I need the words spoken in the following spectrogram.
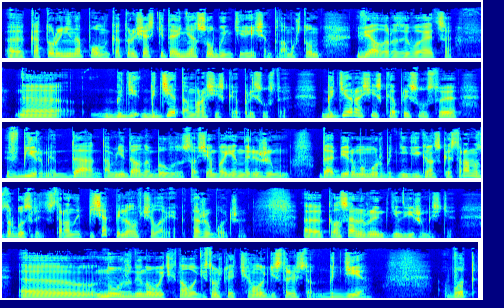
Э, который не наполнен, который сейчас Китаю не особо интересен, потому что он вяло развивается. Э, где, где там российское присутствие? Где российское присутствие в Бирме? Да, там недавно был совсем военный режим. Да, Бирма может быть не гигантская страна, с другой стороны, 50 миллионов человек, даже больше. Э, колоссальный рынок недвижимости. Нужны новые технологии, в том числе технологии строительства. Где? Вот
